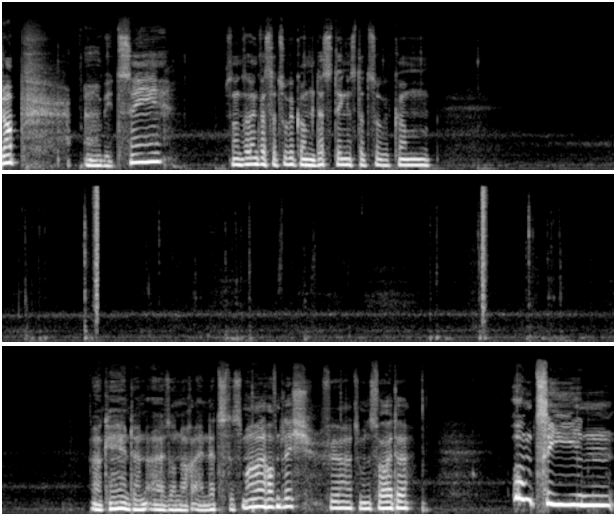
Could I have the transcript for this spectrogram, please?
Job, ABC. Ist sonst irgendwas dazugekommen? Das Ding ist dazugekommen. Okay, dann also noch ein letztes Mal hoffentlich, für zumindest für heute. Umziehen.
